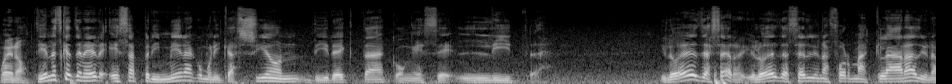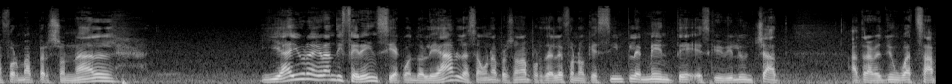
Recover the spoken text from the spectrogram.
Bueno, tienes que tener esa primera comunicación directa con ese lead. Y lo debes de hacer, y lo debes de hacer de una forma clara, de una forma personal. Y hay una gran diferencia cuando le hablas a una persona por teléfono que simplemente escribirle un chat a través de un WhatsApp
